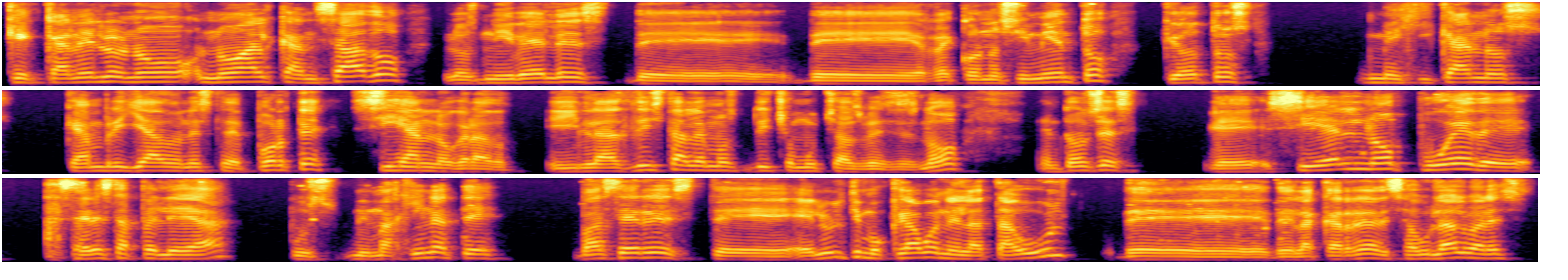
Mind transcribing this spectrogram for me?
que Canelo no, no ha alcanzado los niveles de, de, reconocimiento que otros mexicanos que han brillado en este deporte sí han logrado. Y las listas le hemos dicho muchas veces, ¿no? Entonces, eh, si él no puede hacer esta pelea, pues imagínate, va a ser este el último clavo en el ataúd de, de la carrera de Saúl Álvarez.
